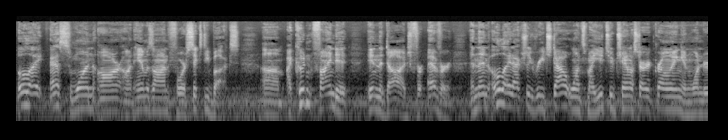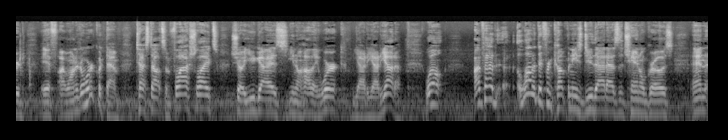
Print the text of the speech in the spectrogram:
Olight S1R on Amazon for 60 bucks. Um, I couldn't find it in the Dodge forever. And then Olight actually reached out once my YouTube channel started growing and wondered if I wanted to work with them, test out some flashlights, show you guys, you know, how they work, yada, yada, yada. Well, I've had a lot of different companies do that as the channel grows, and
